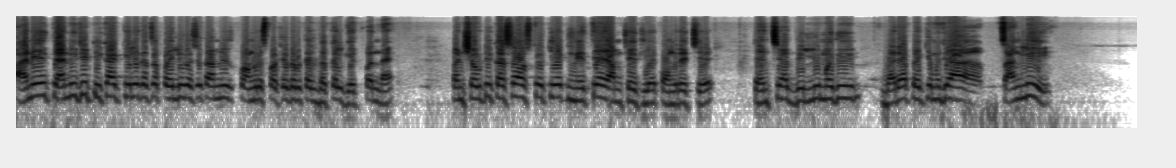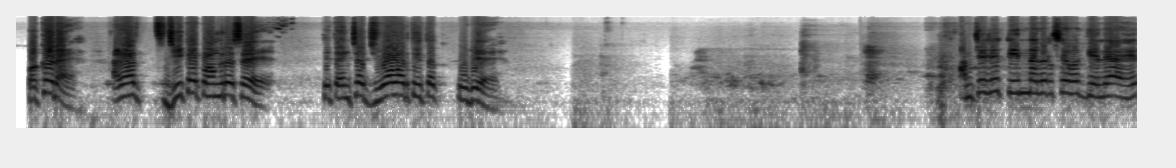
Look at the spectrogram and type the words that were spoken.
आणि त्यांनी जी टीका केली त्याचं पहिली गोष्ट आम्ही काँग्रेस पक्षातर्फे त्याला दखल घेत पण नाही. पण शेवटी कसं असतो की एक नेते आहे आमच्या इथले काँग्रेसचे. त्यांच्या दिल्लीमध्ये बऱ्यापैकी म्हणजे चांगली पकड आहे. आणि आज जी काही काँग्रेस आहे ती त्यांच्या जीवावरती इथं उभी आहे. आमचे जे तीन नगरसेवक गेले आहेत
